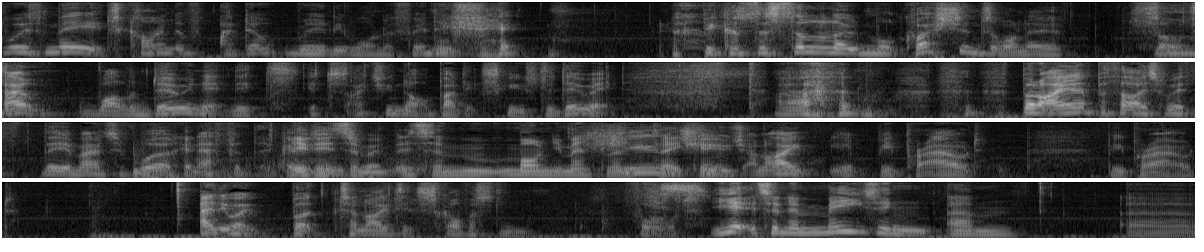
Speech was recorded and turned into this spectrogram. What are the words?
With me, it's kind of. I don't really want to finish it because there's still a load more questions I want to sort out while I'm doing it, and it's it's actually not a bad excuse to do it. Um, but I empathise with the amount of work and effort that goes it is into a, it. it's a monumental huge, undertaking huge, and I yeah, be proud, be proud. Anyway, but tonight it's Scoveston Fort. yeah it's an amazing um, uh,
